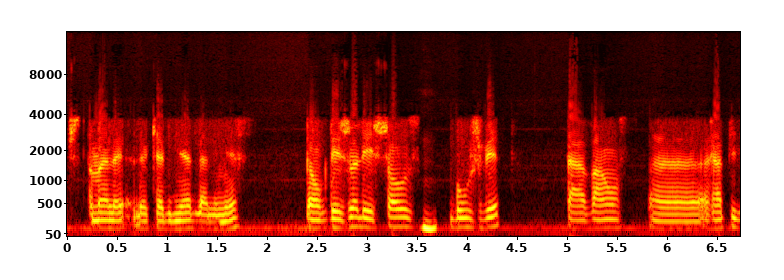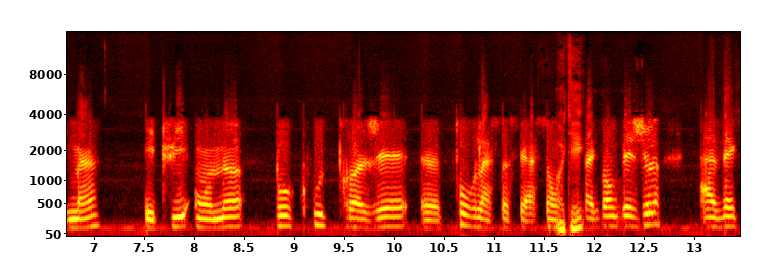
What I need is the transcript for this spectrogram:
justement le, cabinet de la ministre. Donc déjà, les choses hmm. bougent vite, ça avance euh, rapidement. Et puis, on a beaucoup de projets euh, pour l'association. Donc déjà, avec...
